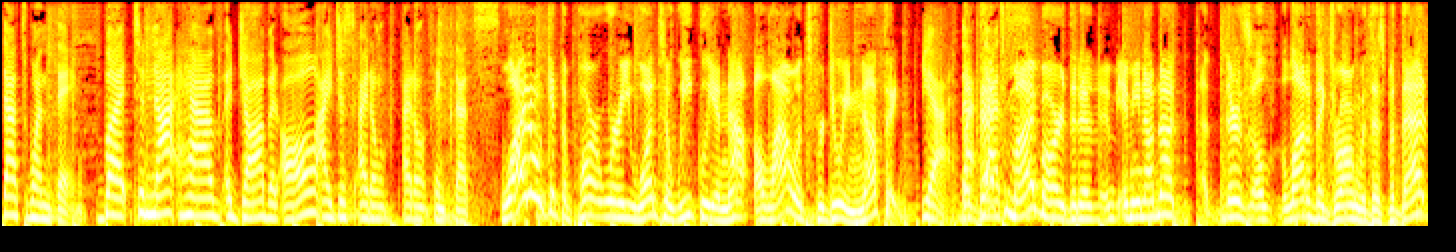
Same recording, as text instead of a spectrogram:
that's one thing. But to not have a job at all, I just, I don't, I don't think that's, Well, I don't get the part where he wants a weekly allowance for doing nothing. yeah, that, like that's, my part. That I mean, I'm not. There's a, a lot of things wrong with this, but that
